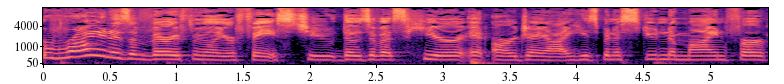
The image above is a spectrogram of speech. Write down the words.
Ryan is a very familiar face to those of us here at RJI. He's been a student of mine for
